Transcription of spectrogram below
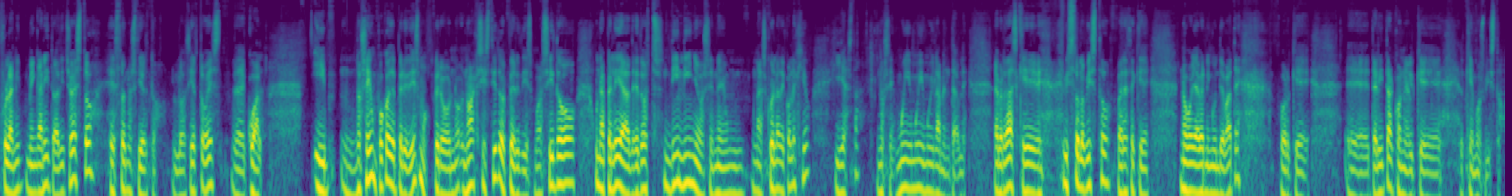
fulanito, menganito ha dicho esto, esto no es cierto, lo cierto es eh, cuál y no sé, un poco de periodismo, pero no, ha existido el periodismo. Ha sido una pelea de dos niños en una escuela de colegio y ya está. No sé, muy, muy, muy lamentable. La verdad es que, visto lo visto, parece que no voy a haber ningún debate porque eh, telita con el que, el que hemos visto.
